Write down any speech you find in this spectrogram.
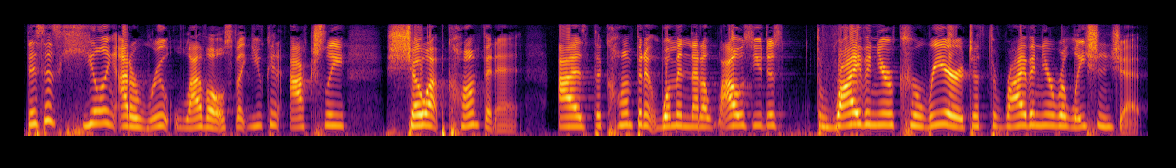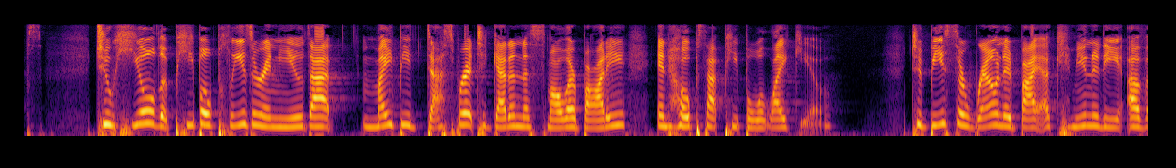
This is healing at a root level so that you can actually show up confident as the confident woman that allows you to thrive in your career, to thrive in your relationships, to heal the people pleaser in you that might be desperate to get in a smaller body in hopes that people will like you. To be surrounded by a community of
